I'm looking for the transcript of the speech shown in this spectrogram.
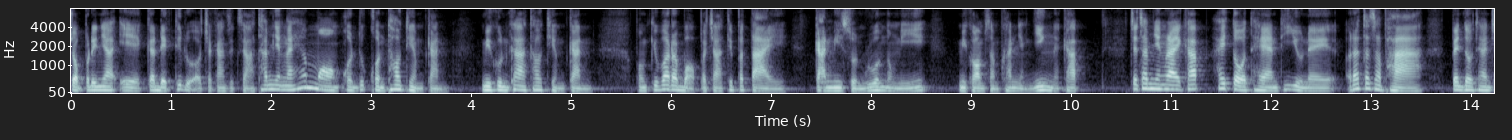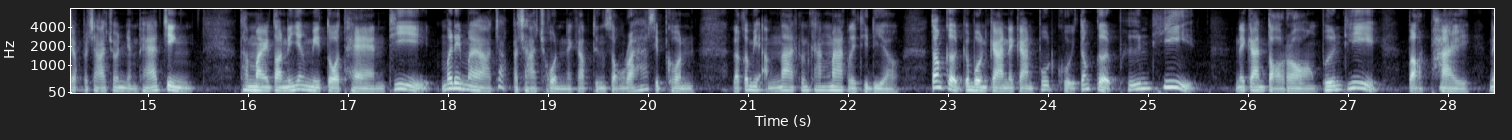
จบปริญญาเอกกับเด็กที่หลุดออกจากการศึกษาทำยังไงให้มองคนทุกคนเท่าเทียมกัน มีคุณค่าเท่าเทียมกัน ผมคิดว่าระบอบประชาธิปไตย การมีส่วนร่วมตรงนี้ มีความสำคัญอย่างยิ่งนะครับ จะทำอย่างไรครับ ให้ตัวแทนที่อยู่ในรัฐสภา เป็นตัวแทนจากประชาชนอย่างแท้จริงทำไมตอนนี้ยังมีตัวแทนที่ไม่ได้มาจากประชาชนนะครับถึง 250 คน แล้วก็มีอำนาจค่อนข้างมากเลยทีเดียว ต้องเกิดกระบวนการในการพูดคุย ต้องเกิดพื้นที่ ในการต่อรองพื้นที่ปลอดภัยใน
